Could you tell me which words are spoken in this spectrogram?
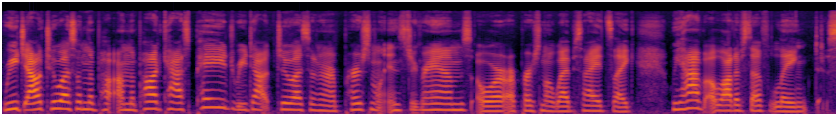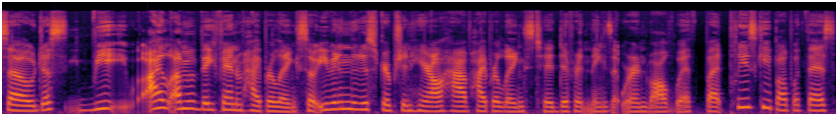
reach out to us on the po- on the podcast page, reach out to us on our personal Instagrams or our personal websites. Like we have a lot of stuff linked. So just be I, I'm a big fan of hyperlinks. So even in the description here, I'll have hyperlinks to different things that we're involved with. But please keep up with this.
